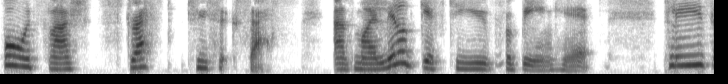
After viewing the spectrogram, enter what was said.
forward slash stressed to success as my little gift to you for being here. Please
